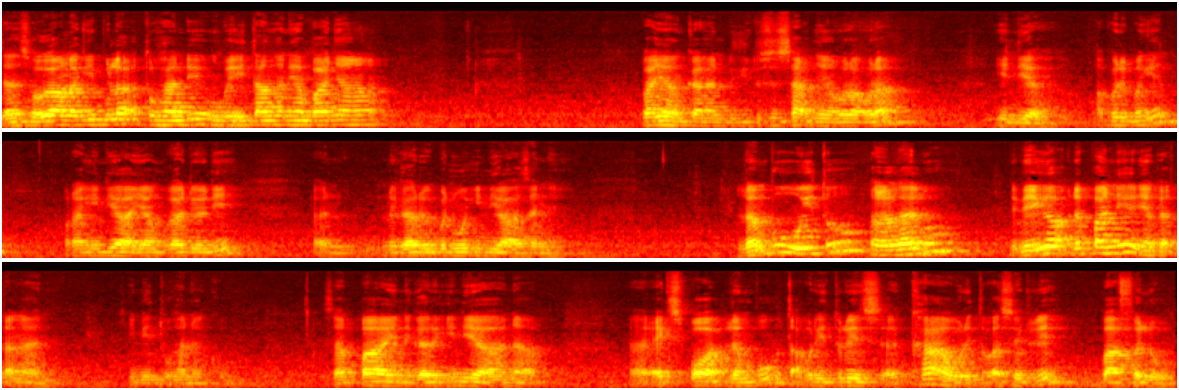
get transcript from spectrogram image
Dan seorang lagi pula Tuhan dia mempunyai tangan yang banyak Bayangkan begitu sesatnya orang-orang India. Apa dia panggil? Orang India yang berada di eh, Negara benua India sana. Lembu itu kalau lalu Dia berak depan dia dia angkat tangan. Ini Tuhan aku. Sampai negara India nak ekspor lembu Tak boleh tulis uh, cow Dia terpaksa tulis buffalo.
